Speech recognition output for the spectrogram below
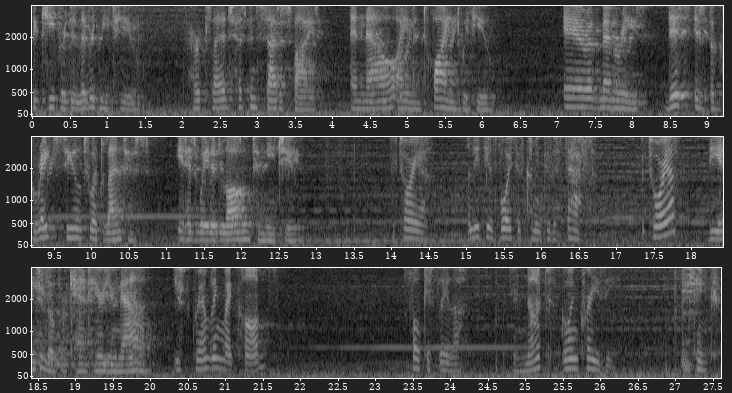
The Keeper delivered me to you. Her pledge has been satisfied, and now I am entwined with you. Heir of memories, this is the Great Seal to Atlantis. It has waited long to meet you. Victoria, Alethea's voice is coming through the staff. Victoria? The interloper can't hear you now. You're scrambling my comms? Focus, Layla. You're not going crazy. I think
